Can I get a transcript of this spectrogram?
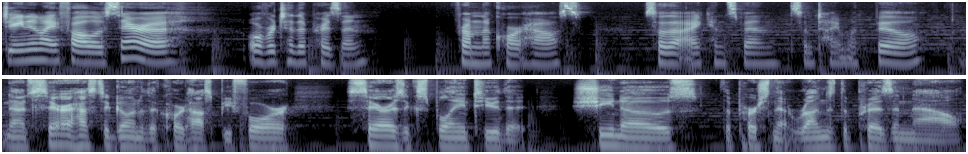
Jane and I follow Sarah over to the prison from the courthouse so that I can spend some time with Bill. Now, Sarah has to go into the courthouse before Sarah's explained to you that she knows the person that runs the prison now.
